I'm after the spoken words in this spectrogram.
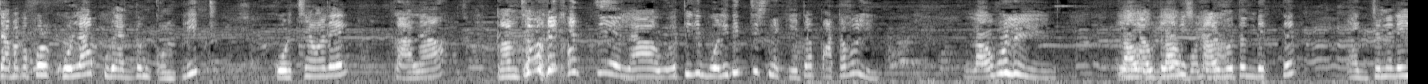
জামা কাপড় খোলা পুরো একদম কমপ্লিট করছে আমাদের কালা গামছা পরে খাচ্ছে। লাউ ও তুই কি বলি দিচ্ছিস নাকি? এটা পাঠা বলি? লাউ বলি। এই লাউটা জানিস কার মতন দেখতে? একজনের এই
